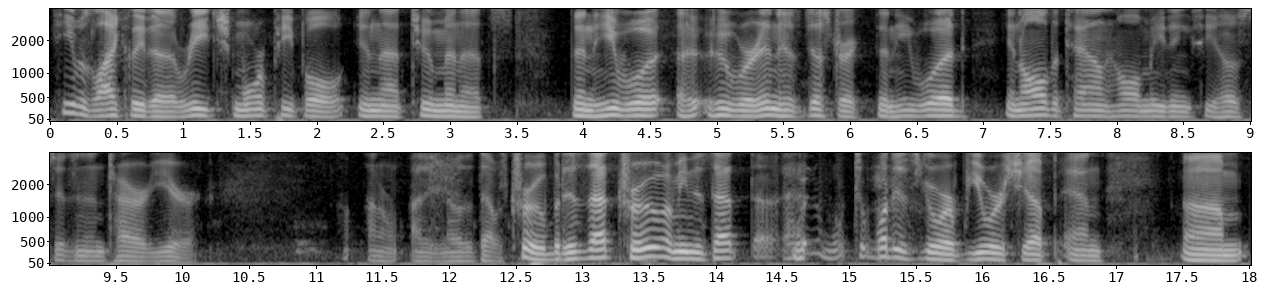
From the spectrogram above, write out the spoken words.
he was likely to reach more people in that two minutes than he would uh, who were in his district than he would in all the town hall meetings he hosted an entire year. I don't. I didn't know that that was true, but is that true? I mean, is that uh, what, what is your viewership? And um,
